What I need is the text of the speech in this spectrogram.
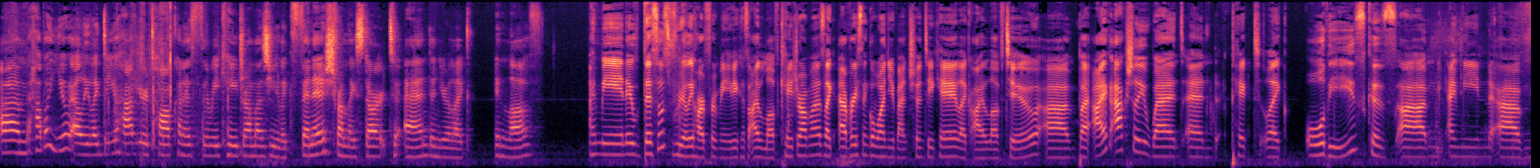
um, how about you, Ellie? Like, do you have your top kind of three K dramas you like finish from like start to end, and you're like in love? I mean, it, this was really hard for me because I love K dramas. Like every single one you mentioned, TK, like I love too. Um, but I actually went and picked like oldies because um, I mean um,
